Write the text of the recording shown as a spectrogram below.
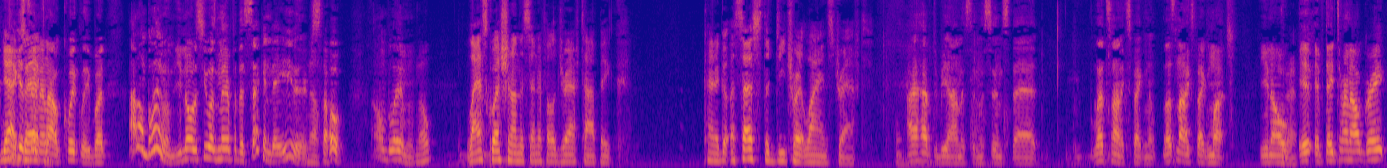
Yeah, he gets in exactly. and out quickly. But I don't blame him. You notice he wasn't there for the second day either, so I don't blame him. Nope. Last question on this NFL draft topic. Kind of go assess the Detroit Lions draft. I have to be honest in the sense that let's not expect let's not expect much. You know, Right. if, if they turn out great,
